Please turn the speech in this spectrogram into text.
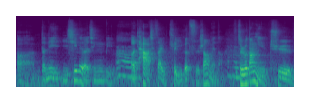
呃的那一系列的经历、attach 在这一个词上面的，所以说当你去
